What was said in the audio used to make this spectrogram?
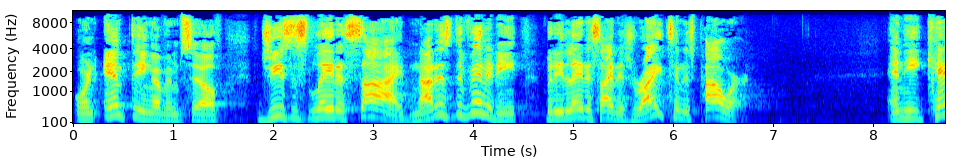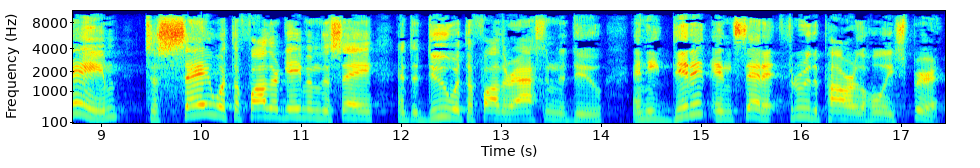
or an emptying of himself, Jesus laid aside, not his divinity, but he laid aside his rights and his power. And he came to say what the Father gave him to say and to do what the Father asked him to do. And he did it and said it through the power of the Holy Spirit.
